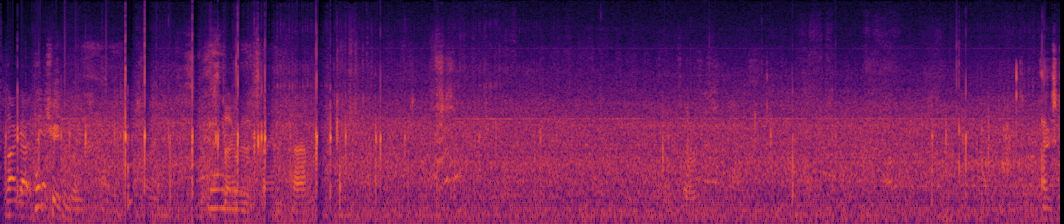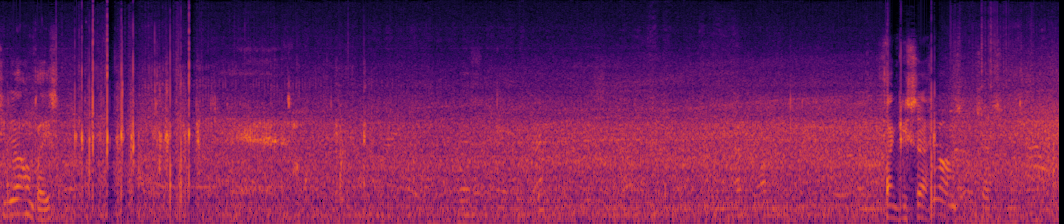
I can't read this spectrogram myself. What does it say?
Can I get a picture, please? Stay with the same hand thanks keep it on that please? Thank you, sir.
